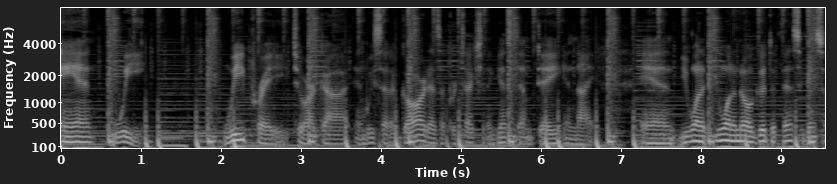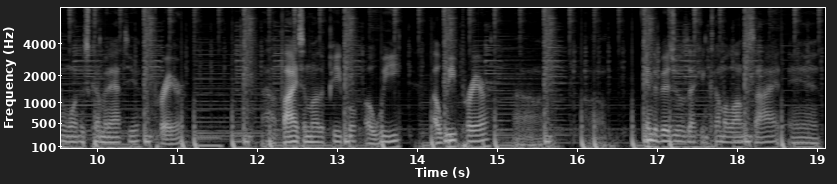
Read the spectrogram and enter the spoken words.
and we. We prayed to our God and we set a guard as a protection against them day and night. And you want to you want to know a good defense against someone who's coming after you? Prayer. Uh, find some other people. A we, a we prayer. Uh, uh, individuals that can come alongside and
